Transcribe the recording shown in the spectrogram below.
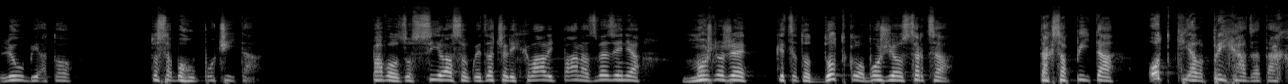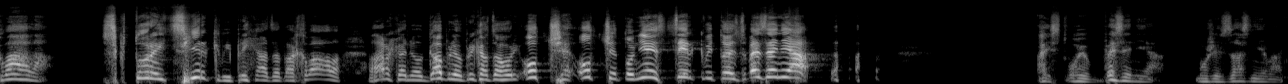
ľúbi a to, to sa Bohu počíta. Pavol so Sílasom, keď začali chváliť pána z väzenia, možno, že keď sa to dotklo Božieho srdca, tak sa pýta, odkiaľ prichádza tá chvála? Z ktorej církvy prichádza tá chvála? Archaniel Gabriel prichádza a hovorí, otče, otče, to nie je z církvy, to je z väzenia. Aj z tvojho väzenia môže zaznievať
